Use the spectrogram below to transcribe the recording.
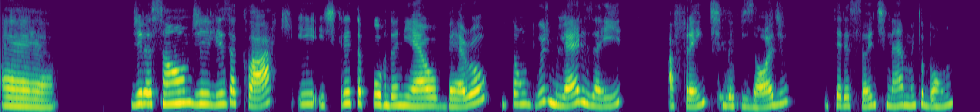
É, direção de Lisa Clark e escrita por Danielle Barrow. Então, duas mulheres aí à frente do episódio. Interessante, né? Muito bom.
